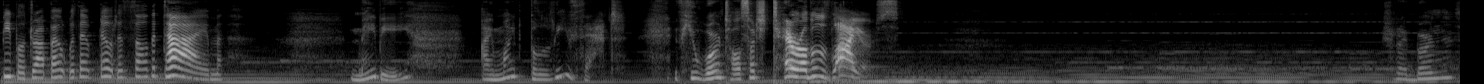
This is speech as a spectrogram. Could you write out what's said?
People drop out without notice all the time. Maybe I might believe that if you weren't all such terrible liars. Should I burn this?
